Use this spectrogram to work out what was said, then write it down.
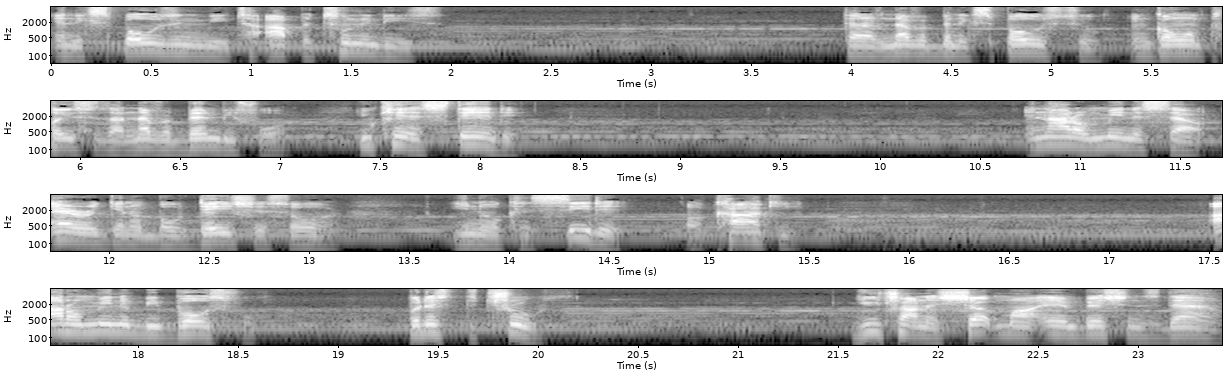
and exposing me to opportunities that I've never been exposed to and going places I've never been before. You can't stand it. And I don't mean to sound arrogant or bodacious or, you know, conceited or cocky. I don't mean to be boastful, but it's the truth. You trying to shut my ambitions down.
